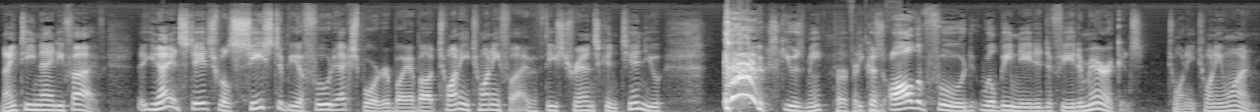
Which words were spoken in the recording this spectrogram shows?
1995. The United States will cease to be a food exporter by about 2025 if these trends continue. excuse me. Perfect. Because all the food will be needed to feed Americans. 2021.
